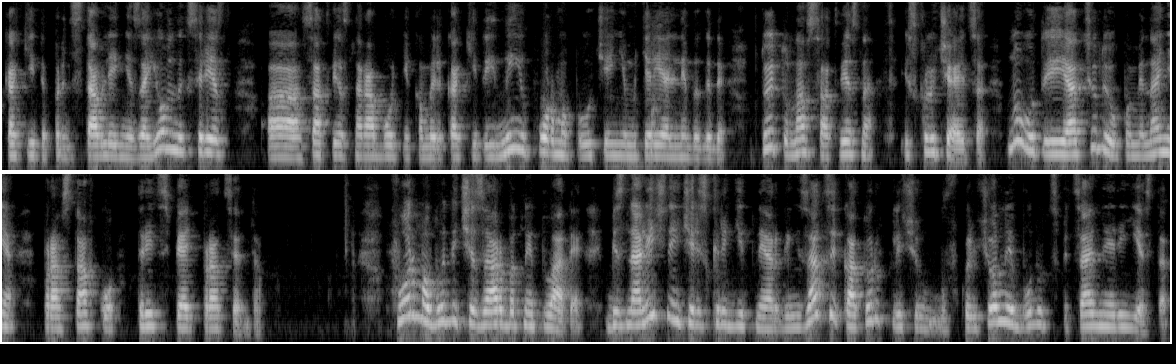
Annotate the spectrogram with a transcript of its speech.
какие-то предоставления заемных средств, соответственно, работникам или какие-то иные формы получения материальной выгоды, то это у нас, соответственно, исключается. Ну вот и отсюда и упоминание про ставку 35%. Форма выдачи заработной платы. Безналичные через кредитные организации, которые включены будут в специальный реестр.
